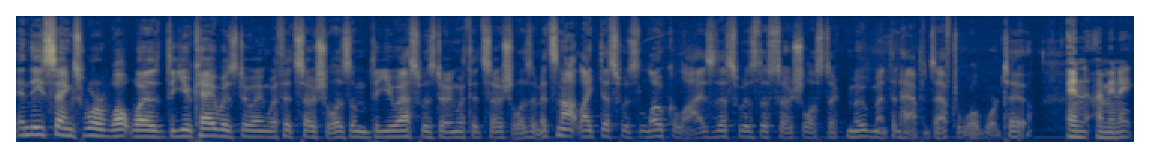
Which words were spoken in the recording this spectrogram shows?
And these things were what was the UK was doing with its socialism, the US was doing with its socialism. It's not like this was localized. This was the socialistic movement that happens after World War II. And I mean, it,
